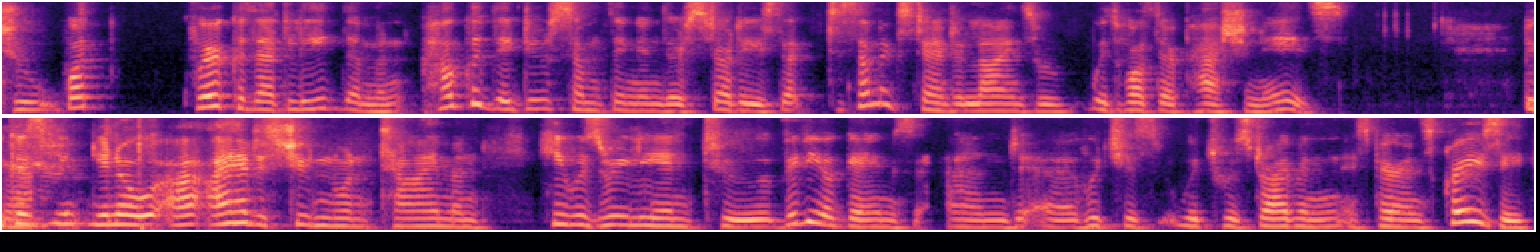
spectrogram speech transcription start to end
to what where could that lead them and how could they do something in their studies that to some extent aligns with, with what their passion is because yeah. you, you, know I, I, had a student one time and he was really into video games and uh, which is which was driving his parents crazy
